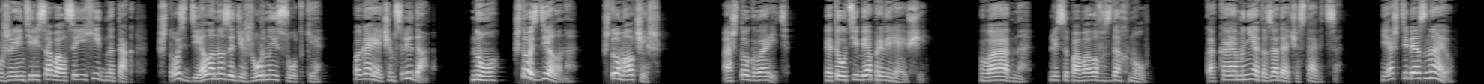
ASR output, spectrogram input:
Уже интересовался ехидно так, что сделано за дежурные сутки. По горячим следам. Ну, что сделано? Что молчишь? А что говорить? Это у тебя проверяющий. Ладно, Лисоповалов вздохнул. Какая мне-то задача ставится? Я ж тебя знаю.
